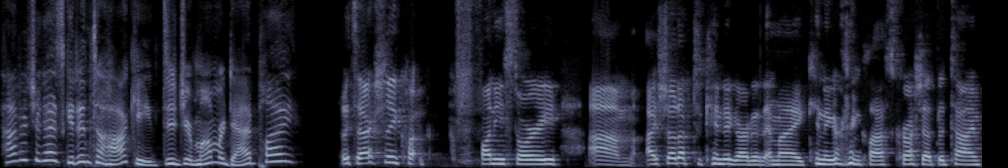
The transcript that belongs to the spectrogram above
How did you guys get into hockey? Did your mom or dad play? It's actually quite funny story. Um, i showed up to kindergarten and my kindergarten class crush at the time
